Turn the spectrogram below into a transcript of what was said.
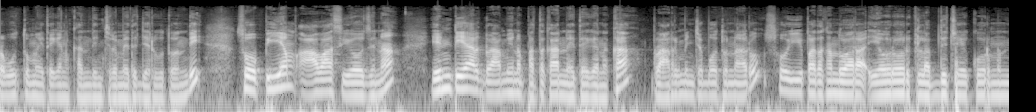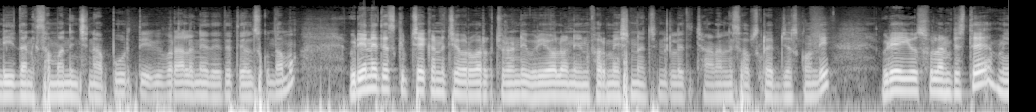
ప్రభుత్వం అయితే కనుక అందించడం అయితే జరుగుతుంది. So PM Awas Yojana NTR Gramin పథకాన్ని అయితే కనుక ప్రారంభించబోతున్నారు. సో ఈ పథకం ద్వారా ఎవరెవరికి లబ్ధి చేకూరనుంది దానికి సంబంధించిన పూర్తి వివరాలు అనేది అయితే తెలుసుకుందాము. వీడియోని అయితే స్కిప్ చేయకుండా చివరి వరకు చూడండి. వీడియోలోని ఇన్ఫర్మేషన్ నచ్చినట్లయితే ఛానల్ని సబ్స్క్రైబ్ చేసుకోండి. వీడియో యూస్ఫుల్ అనిపిస్తే మీ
